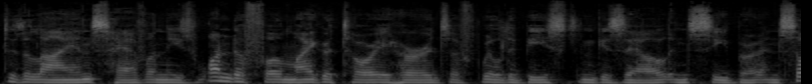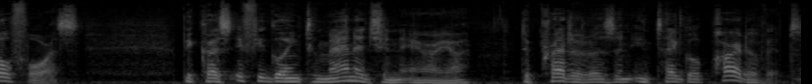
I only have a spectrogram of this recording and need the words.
do the lions have on these wonderful migratory herds of wildebeest and gazelle and zebra and so forth. Because if you're going to manage an area, the predator is an integral part of it.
